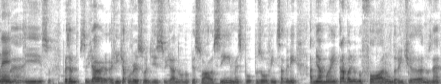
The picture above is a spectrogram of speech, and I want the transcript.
né? Isso. Por exemplo, você já, a gente já conversou disso já no, no pessoal, assim, mas pro, pros ouvintes saberem, a minha mãe trabalhou no fórum durante anos, né?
